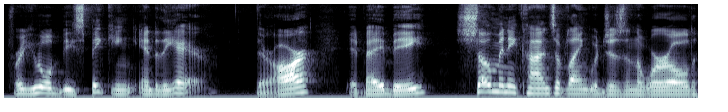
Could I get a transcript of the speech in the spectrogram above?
For you will be speaking into the air. There are, it may be, so many kinds of languages in the world,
